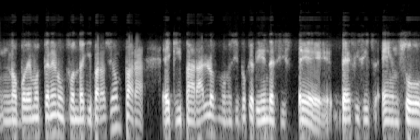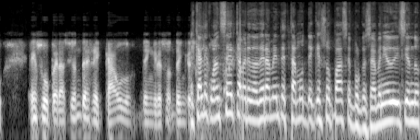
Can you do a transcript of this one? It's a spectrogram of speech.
no podemos tener un fondo de equiparación para equiparar los municipios que tienen eh, déficits en su en su operación de recaudo de ingresos. De ingresos Alcalde, ¿cuán cerca verdaderamente estamos de que eso pase? Porque se ha venido diciendo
